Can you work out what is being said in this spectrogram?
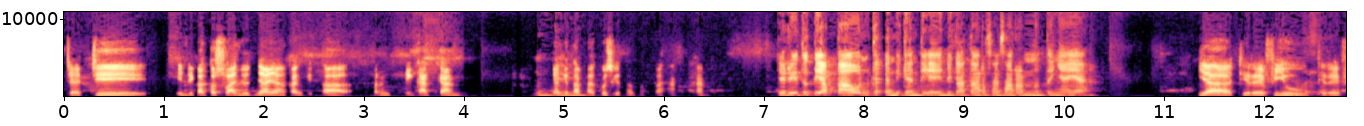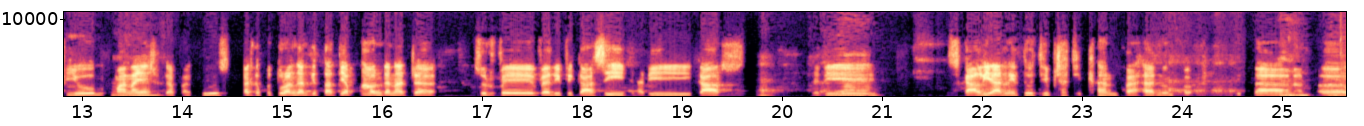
jadi indikator selanjutnya yang akan kita tingkatkan. Okay. Yang kita bagus kita pertahankan. Jadi itu tiap tahun ganti-ganti ya indikator sasaran mutunya ya? Ya, di review, di review hmm. mana yang sudah bagus. Kan kebetulan kan kita tiap tahun kan ada survei verifikasi dari KARS. Jadi ya sekalian itu dijadikan bahan untuk kita uh,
